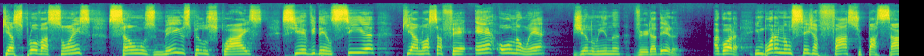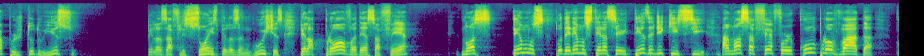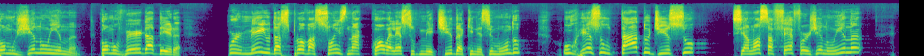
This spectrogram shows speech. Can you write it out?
Que as provações são os meios pelos quais se evidencia que a nossa fé é ou não é genuína, verdadeira. Agora, embora não seja fácil passar por tudo isso, pelas aflições, pelas angústias, pela prova dessa fé, nós temos, poderemos ter a certeza de que se a nossa fé for comprovada como genuína, como verdadeira, por meio das provações na qual ela é submetida aqui nesse mundo, o resultado disso, se a nossa fé for genuína,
